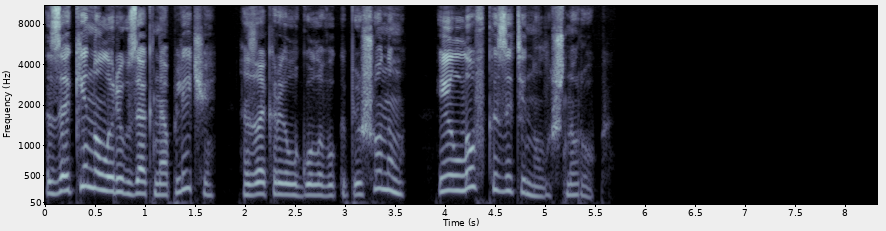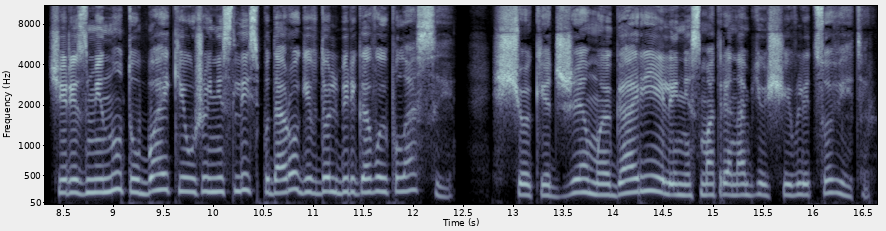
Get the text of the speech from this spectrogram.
закинул рюкзак на плечи, закрыл голову капюшоном и ловко затянул шнурок. Через минуту байки уже неслись по дороге вдоль береговой полосы. Щеки Джеммы горели, несмотря на бьющий в лицо ветер.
